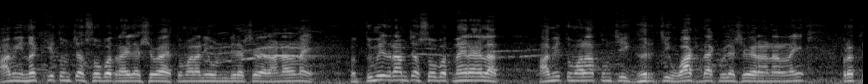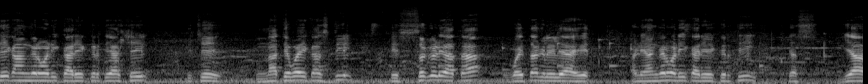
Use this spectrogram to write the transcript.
आम्ही नक्की तुमच्यासोबत राहिल्याशिवाय तुम्हाला निवडून दिल्याशिवाय राहणार नाही. पण तुम्ही जर आमच्यासोबत नाही राहिलात आम्ही तुम्हाला तुमची घरची वाट दाखविल्याशिवाय राहणार नाही. प्रत्येक अंगणवाडी कार्यकर्ते असेल तिचे नातेवाईक असतील हे सगळे आता वैतागलेले आहेत. आणि अंगणवाडी कार्यकर्ती या या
